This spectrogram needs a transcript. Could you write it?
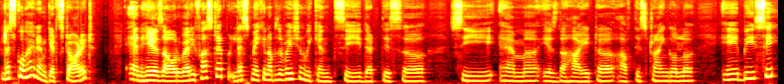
Let's go ahead and get started. And here's our very first step. Let's make an observation. We can see that this uh, CM is the height uh, of this triangle ABC.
